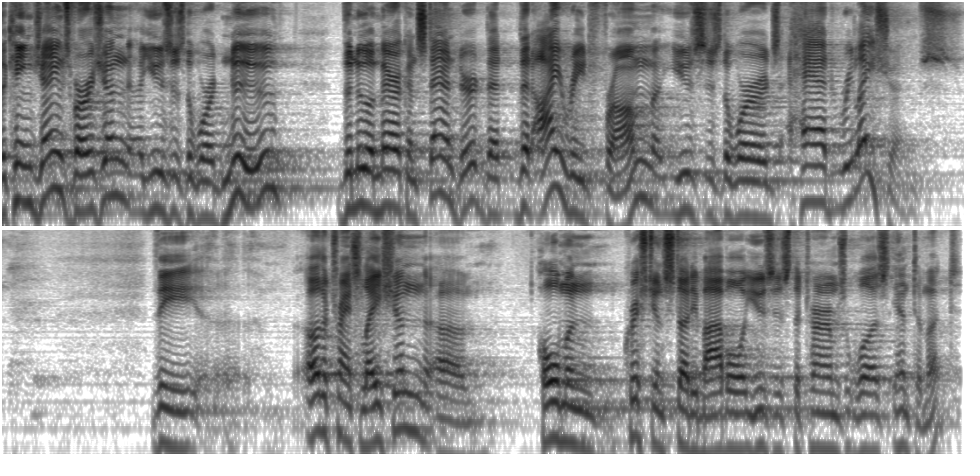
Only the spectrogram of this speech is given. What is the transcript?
The King James Version uses the word knew. The New American Standard that, that I read from uses the words had relations. The uh, other translation, um, Holman Christian Study Bible, uses the terms was intimate.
